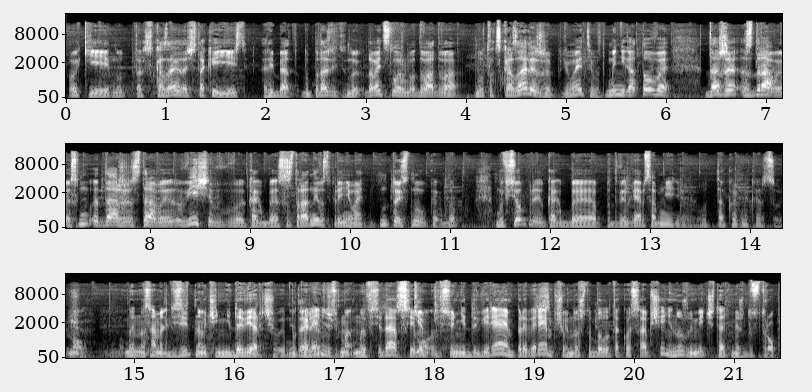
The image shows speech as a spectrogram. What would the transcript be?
окей, ну так сказали, значит, так и есть. Ребят, ну подождите, ну давайте сложим 2-2. Ну так сказали же, понимаете? Вот мы не готовы даже здравые, даже здравые вещи как бы со стороны воспринимать. Ну, то есть, ну, как бы мы все как бы подвергаем сомнению. Вот такое, мне кажется, Ну, еще. мы на самом деле действительно очень недоверчивые поколение. То есть мы, мы всегда всему, все не доверяем, проверяем. Почему? Потому что было такое сообщение, нужно уметь читать между строк.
